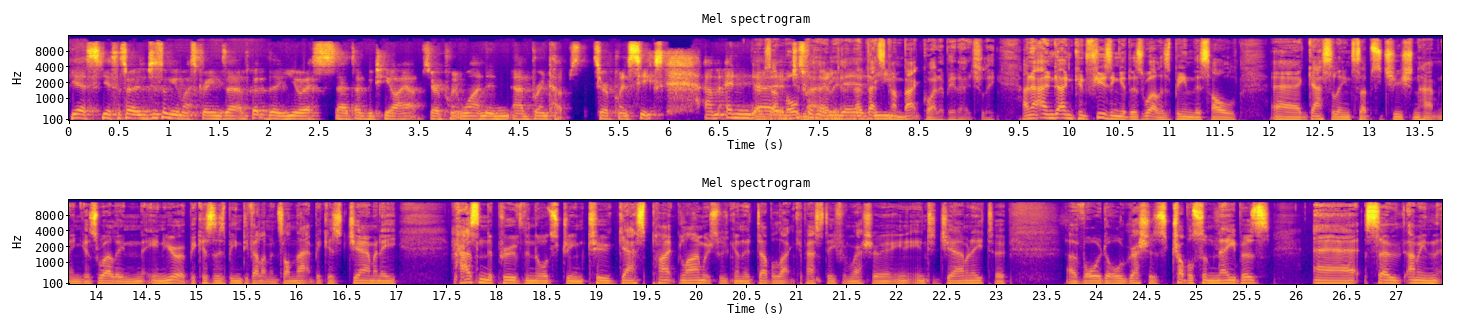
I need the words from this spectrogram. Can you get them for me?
Yes, yes. So just looking at my screens, uh, I've got the US uh, WTI up 0.1 and uh, Brent up 0.6. Um, and yeah, uh, just earlier. There, that's the, come back quite a bit actually, and, and and confusing it as well has been this whole uh, gasoline substitution happening as well in in Europe because there's been developments on that because Germany hasn't approved the Nord Stream 2 gas pipeline, which was going to double that capacity from Russia in, into Germany to avoid all Russia's troublesome neighbours. Uh, so, I mean,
